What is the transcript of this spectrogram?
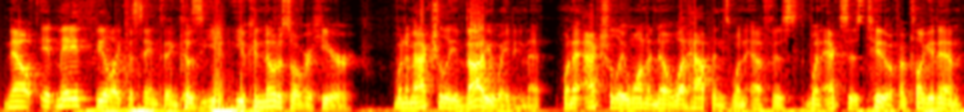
Now, it may feel like the same thing, because you, you can notice over here, when I'm actually evaluating it, when I actually want to know what happens when f is when x is 2, if I plug it in,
